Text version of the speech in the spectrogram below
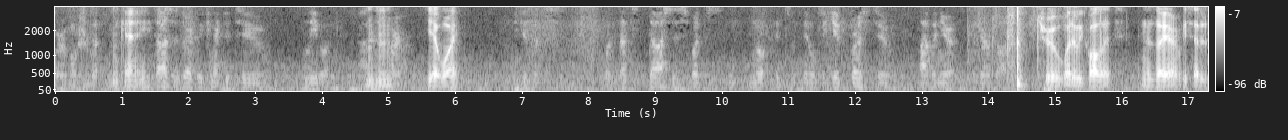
or emotional. Okay. Das is directly connected to Libo. Mhm. Heart, Yeah, why? because that's what that's Das is what's no, it's what's able to give birth to Avenir, the Ger of God. True. What do we call it? In the Zayar, we said it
